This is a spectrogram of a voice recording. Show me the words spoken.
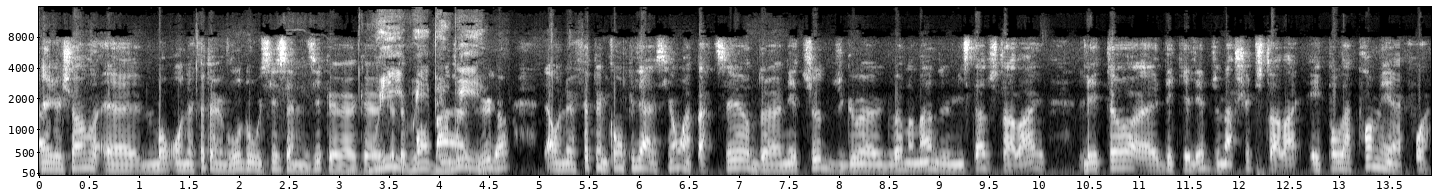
Hey Richard, euh, bon, on a fait un gros dossier samedi que, que, oui, que oui, ben oui. Vu, là. On a fait une compilation à partir d'une étude du gouvernement du ministère du Travail, l'état euh, d'équilibre du marché du travail. Et pour la première fois,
